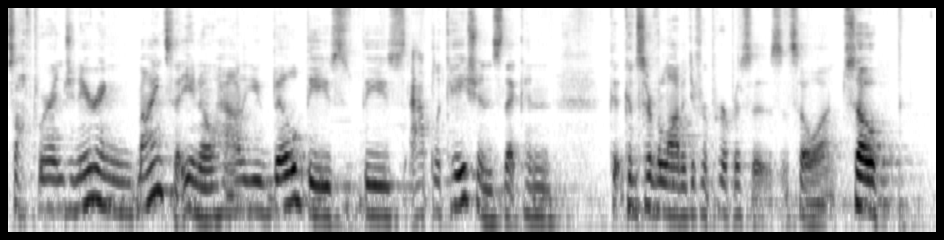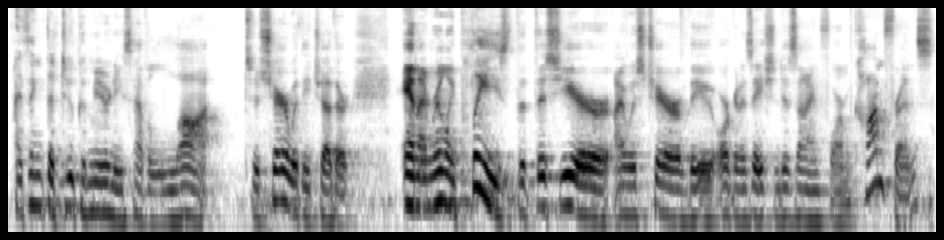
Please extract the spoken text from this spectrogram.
software engineering mindset you know how do you build these these applications that can can serve a lot of different purposes and so on so i think the two communities have a lot to share with each other. And I'm really pleased that this year I was chair of the Organization Design Forum Conference,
